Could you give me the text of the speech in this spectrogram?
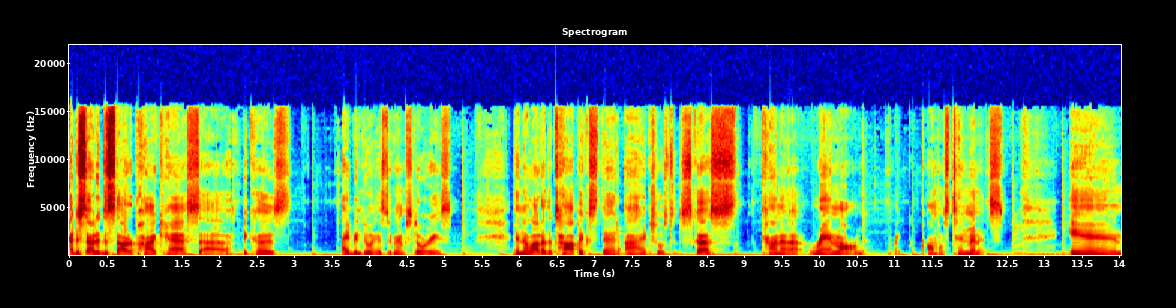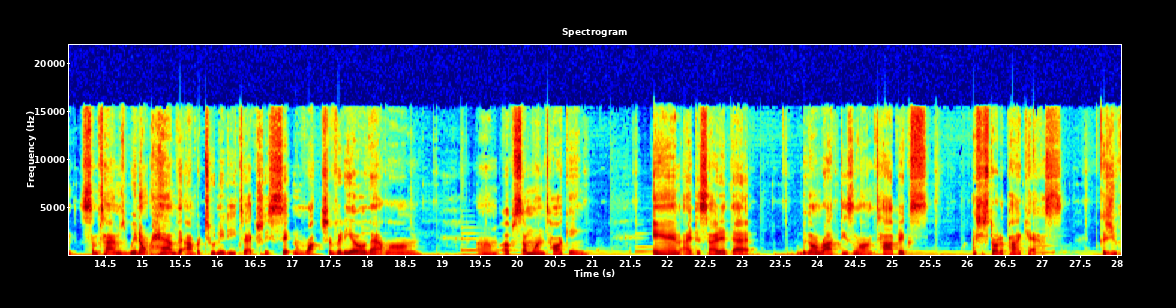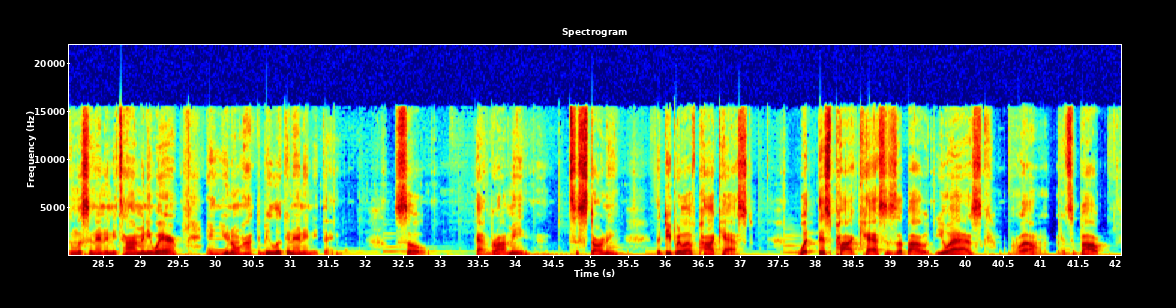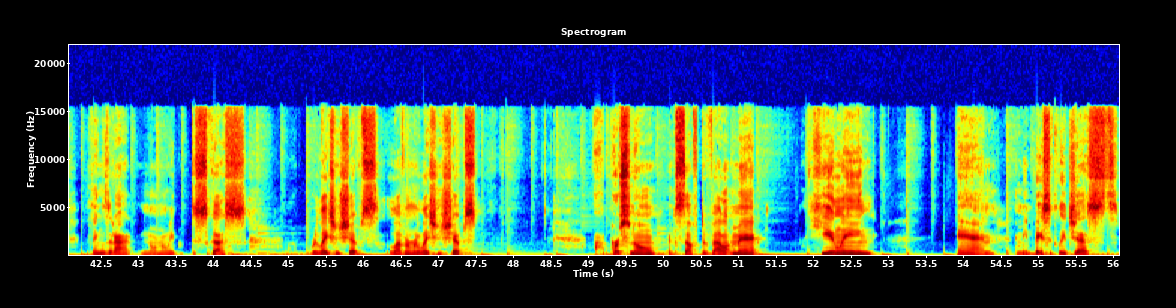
I decided to start a podcast uh, because I've been doing Instagram stories, and a lot of the topics that I chose to discuss kind of ran long, like almost 10 minutes. And sometimes we don't have the opportunity to actually sit and watch a video that long um, of someone talking. And I decided that we're to rock these long topics. I should start a podcast because you can listen at any time, anywhere, and you don't have to be looking at anything. So that brought me to starting the Deeper Love podcast. What this podcast is about, you ask? Well, it's about things that I normally discuss relationships, love and relationships, uh, personal and self development, healing, and I mean, basically just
